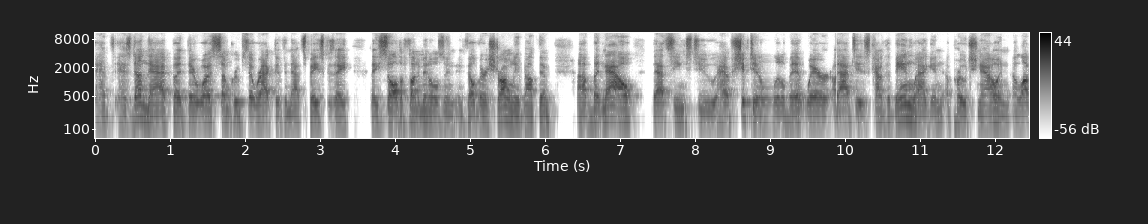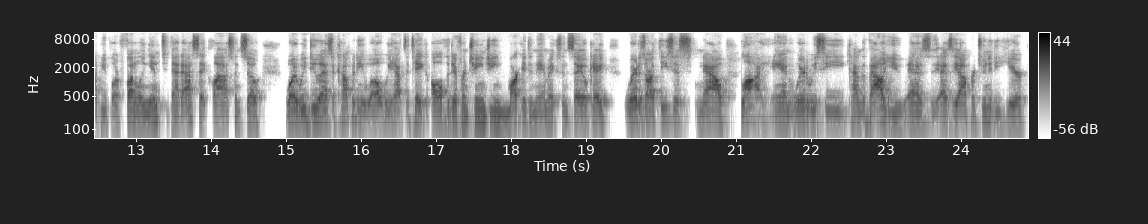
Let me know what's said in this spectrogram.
have, has done that, but there was some groups that were active in that space because they they saw the fundamentals and, and felt very strongly about them. Uh, but now that seems to have shifted a little bit, where that is kind of the bandwagon approach now, and a lot of people are funneling into that asset class. And so what do we do as a company? Well, we have to take all the different changing market dynamics and say, okay, where does our thesis now lie, and where do we see kind of the value as as the opportunity here?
